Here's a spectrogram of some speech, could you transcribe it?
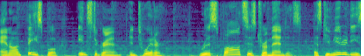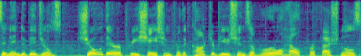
and on Facebook, Instagram, and Twitter. Response is tremendous as communities and individuals show their appreciation for the contributions of rural health professionals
